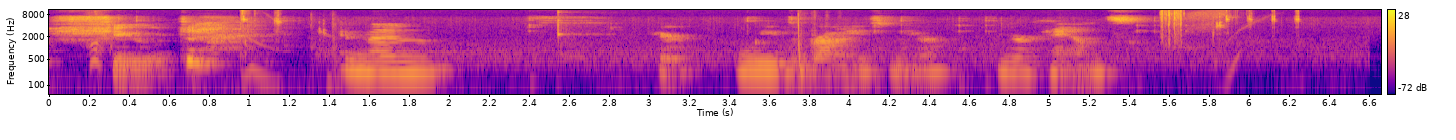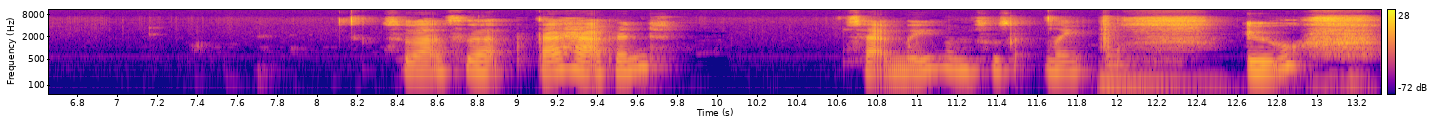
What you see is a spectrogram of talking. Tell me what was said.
shoot. And then here, leave the brownies in your in your hands. So that's that. That happened. Sadly, I'm so sad. Like, oof.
